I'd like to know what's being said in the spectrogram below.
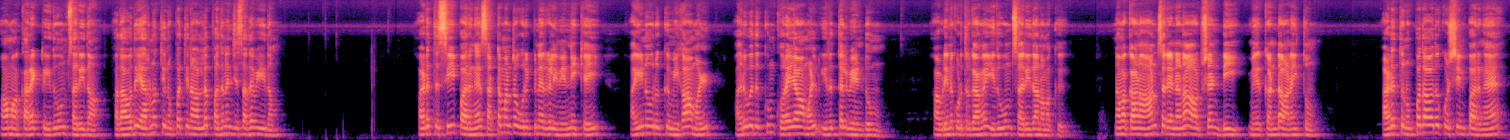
ஆமாம் கரெக்ட் இதுவும் சரிதான். அதாவது இரநூத்தி முப்பத்தி நாலில் பதினஞ்சு சதவீதம். அடுத்து சி பாருங்கள் சட்டமன்ற உறுப்பினர்களின் எண்ணிக்கை ஐநூறுக்கு மிகாமல் அறுபதுக்கும் குறையாமல் இருத்தல் வேண்டும் அப்படின்னு கொடுத்துருக்காங்க. இதுவும் சரிதான் நமக்கு. நமக்கான ஆன்சர் என்னென்னா ஆப்ஷன் டி மேற்கண்ட அனைத்தும். அடுத்து முப்பதாவது கொஸ்டின் பாருங்கள்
